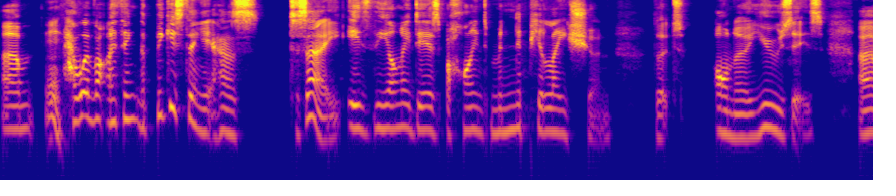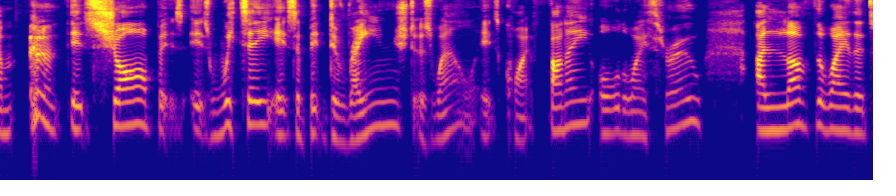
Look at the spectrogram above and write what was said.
Um, Hmm. However, I think the biggest thing it has to say is the ideas behind manipulation that honor uses. Um it's sharp it's it's witty it's a bit deranged as well. It's quite funny all the way through. I love the way that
